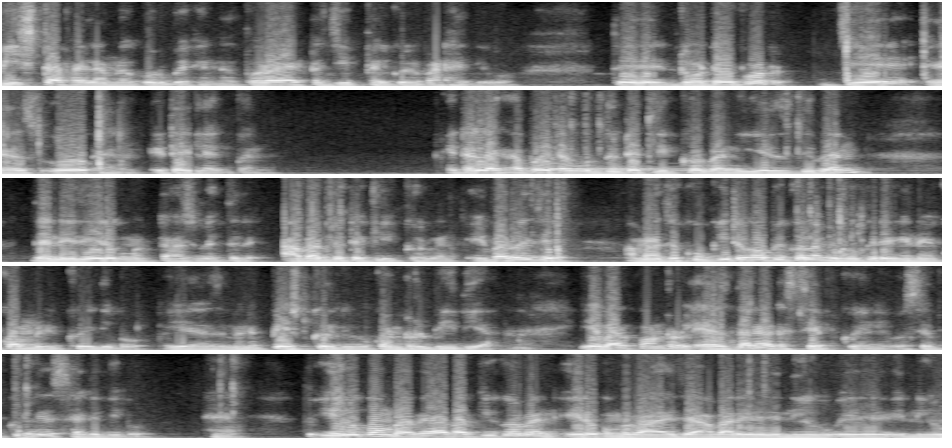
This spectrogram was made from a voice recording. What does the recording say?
বিশটা ফাইল আমরা করব এখানে, পরে একটা জিপ ফাইল করে পাঠিয়ে দিব। তো ডটের পর জে এস ও এন এটাই লিখবেন। এটা লেখার পর এটা দুইটা ক্লিক করবেন ইয়েস দিবেন দেন এই যে এরকম একটা আসবে আবার দুইটা ক্লিক করবেন। এবার ওই যে আমরা যে কুকিটা কপি করলাম, এই কুকিটা এখানে কমপ্লিট করে দিব। মানে পেস্ট করে দিব কন্ট্রোল বি দিয়া। এবার কন্ট্রোল এস দ্বারা এটা সেভ করে নিব। সেভ করে দিয়ে ছেড়ে দিব। হ্যাঁ। তো এরকম ভাবে আবার কি করবেন? এরকম ভাবে যে, আবার এই নিউ নিউ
